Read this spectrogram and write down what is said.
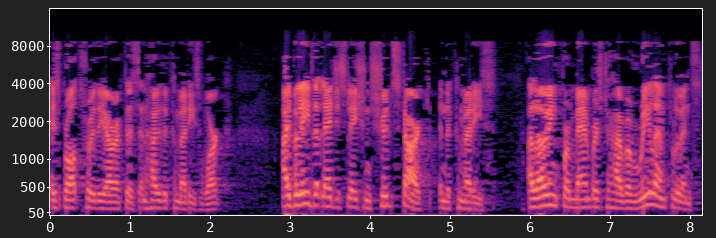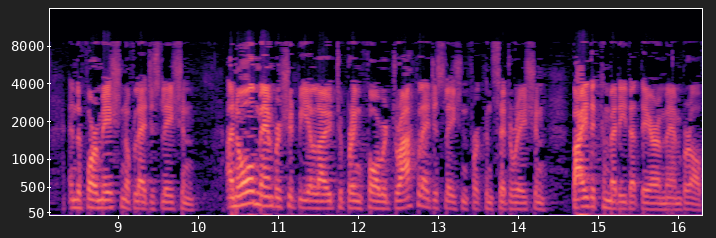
is brought through the Oireachtas and how the committees work. I believe that legislation should start in the committees, allowing for members to have a real influence in the formation of legislation, and all members should be allowed to bring forward draft legislation for consideration by the committee that they are a member of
